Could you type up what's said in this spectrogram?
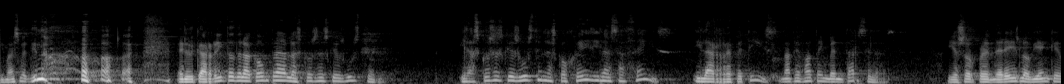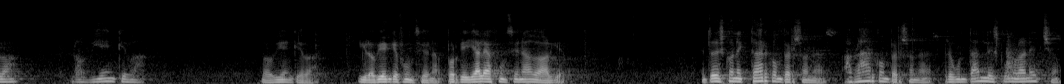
Y vais metiendo en el carrito de la compra las cosas que os gusten. Y las cosas que os gusten las cogéis y las hacéis. Y las repetís. No hace falta inventárselas. Y os sorprenderéis lo bien que va. Lo bien que va. Lo bien que va. Y lo bien que funciona. Porque ya le ha funcionado a alguien. Entonces conectar con personas, hablar con personas, preguntarles cómo lo han hecho.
